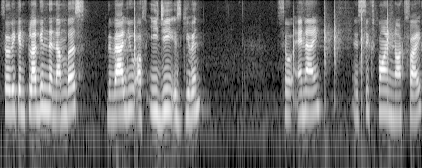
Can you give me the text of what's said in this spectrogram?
So, we can plug in the numbers the value of Eg is given. So, Ni is 6.05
